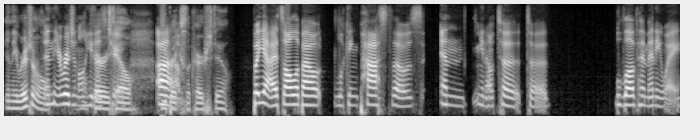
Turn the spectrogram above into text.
In the original, in the original he does too. tale, he Um, breaks the curse too. but yeah, it's all about looking past those and you know to to love him anyway.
